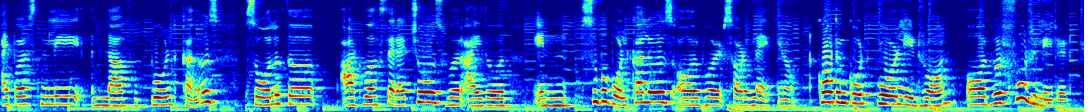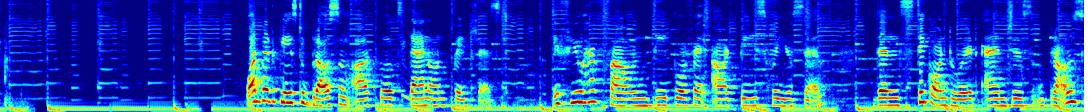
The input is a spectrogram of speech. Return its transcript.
I personally love bold colors so all of the artworks that I chose were either in super bold colors or were sort of like you know quote unquote poorly drawn or were food related. What better place to browse some artworks than on Pinterest? If you have found the perfect art piece for yourself, then stick onto it and just browse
